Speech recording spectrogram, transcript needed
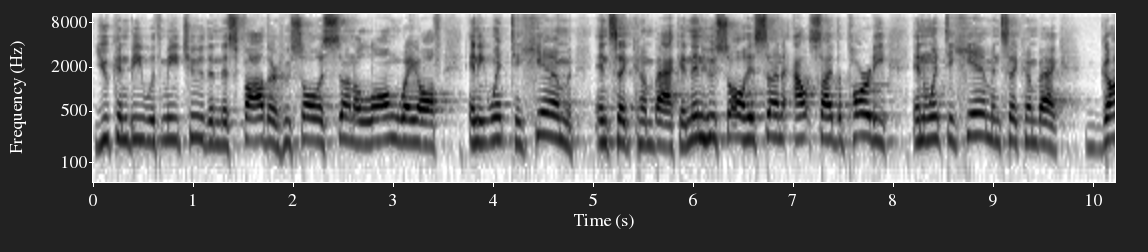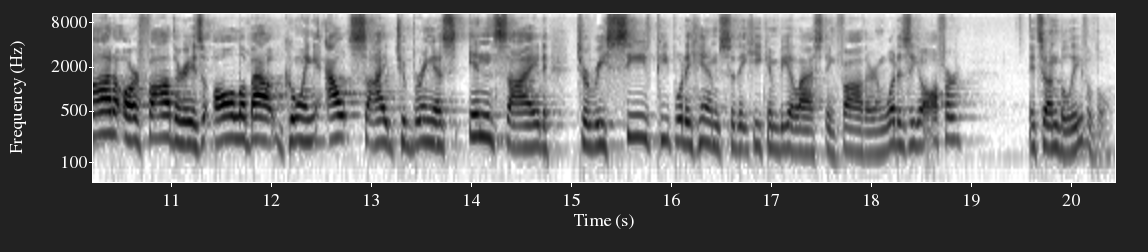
You can be with me too, than this father who saw his son a long way off and he went to him and said, Come back. And then who saw his son outside the party and went to him and said, Come back. God our Father is all about going outside to bring us inside to receive people to him so that he can be a lasting father. And what does he offer? It's unbelievable.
